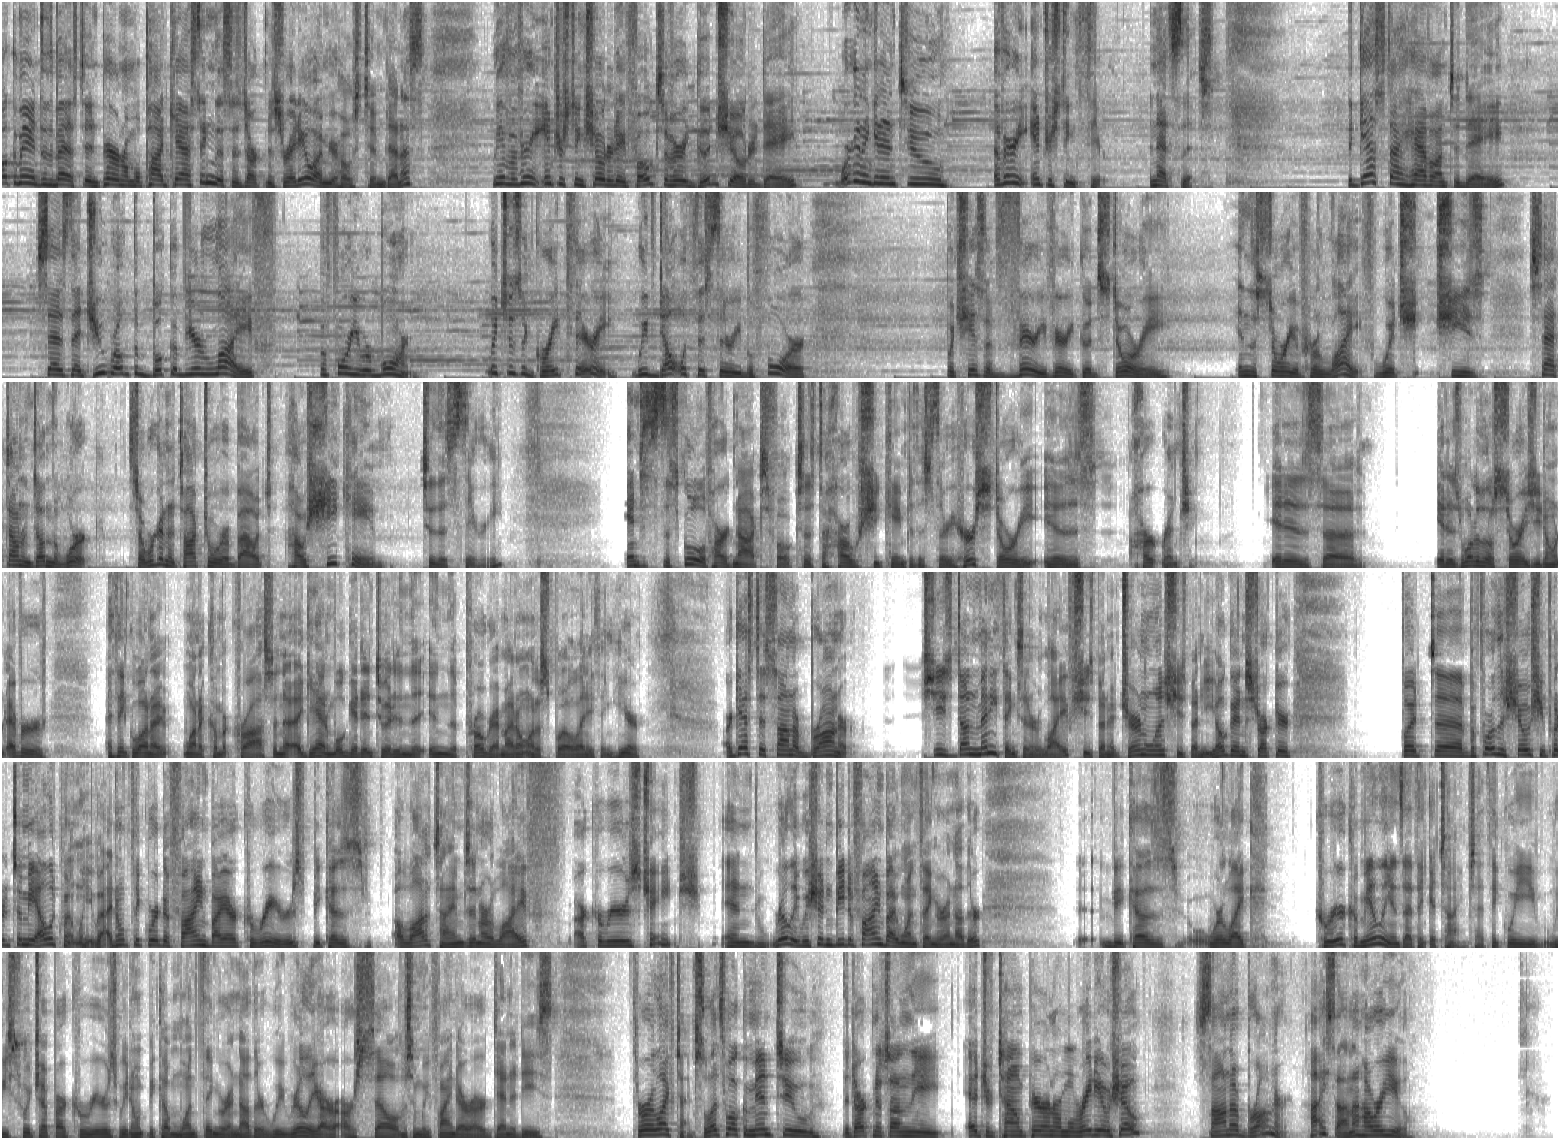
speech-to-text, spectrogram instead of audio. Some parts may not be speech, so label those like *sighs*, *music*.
Welcome into the best in paranormal podcasting. This is Darkness Radio. I'm your host, Tim Dennis. We have a very interesting show today, folks, a very good show today. We're going to get into a very interesting theory, and that's this. The guest I have on today says that you wrote the book of your life before you were born, which is a great theory. We've dealt with this theory before, but she has a very, very good story in the story of her life, which she's sat down and done the work. So we're going to talk to her about how she came to this theory. And it's the school of hard knocks, folks, as to how she came to this theory. Her story is heart wrenching. It is uh, it is one of those stories you don't ever, I think, want to want to come across. And again, we'll get into it in the in the program. I don't want to spoil anything here. Our guest is Sana Brauner she's done many things in her life. She's been a journalist, she's been a yoga instructor. But uh, before the show, she put it to me eloquently. I don't think we're defined by our careers because a lot of times in our life, our careers change. And really, we shouldn't be defined by one thing or another because we're like career chameleons, I think, at times. I think we, we switch up our careers. We don't become one thing or another. We really are ourselves and we find our identities through our lifetime. So let's welcome into the Darkness on the Edge of Town Paranormal Radio Show, Sana Brauner. Hi, Sana. How are you?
